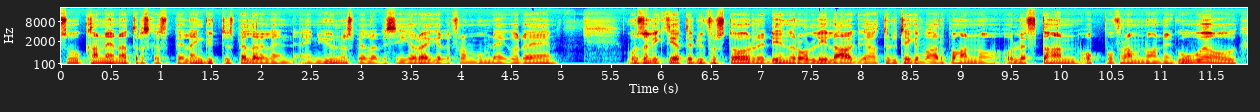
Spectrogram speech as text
så, kan det hende at det skal spille en guttespiller eller en, en juniorspiller ved siden av deg eller framom deg. og det er så viktig at du forstår din rolle i laget, at du tar vare på han og, og løfter han opp og fram når han er god. og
